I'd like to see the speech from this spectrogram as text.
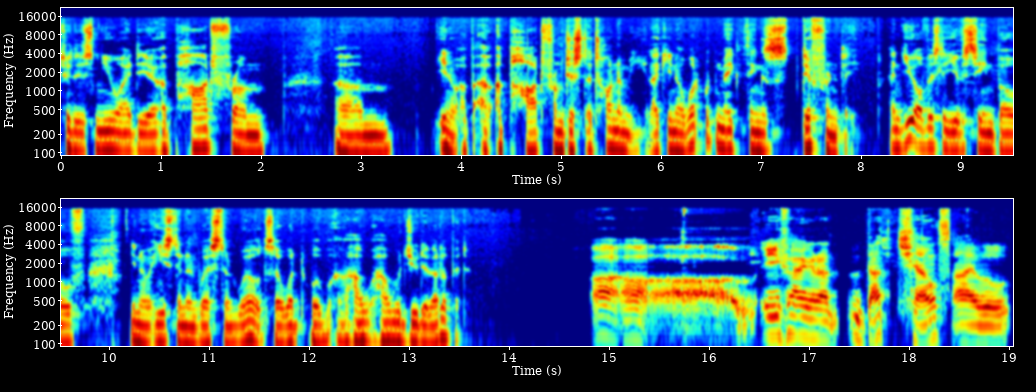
to this new idea apart from, um, you know, a- apart from just autonomy? Like, you know, what would make things differently? And you obviously you've seen both, you know, Eastern and Western world. So what, what how how would you develop it? Uh, uh, if I get that chance, I will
